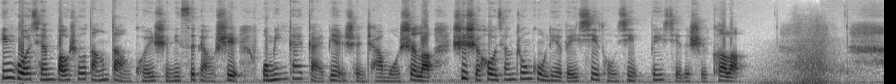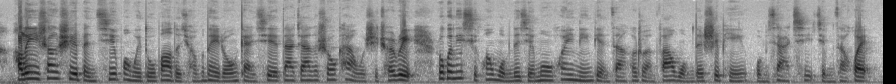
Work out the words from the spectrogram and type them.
英国前保守党党魁史密斯表示：“我们应该改变审查模式了，是时候将中共列为系统性威胁的时刻了。”好了，以上是本期望维读报的全部内容，感谢大家的收看，我是 Cherry。如果你喜欢我们的节目，欢迎您点赞和转发我们的视频，我们下期节目再会。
